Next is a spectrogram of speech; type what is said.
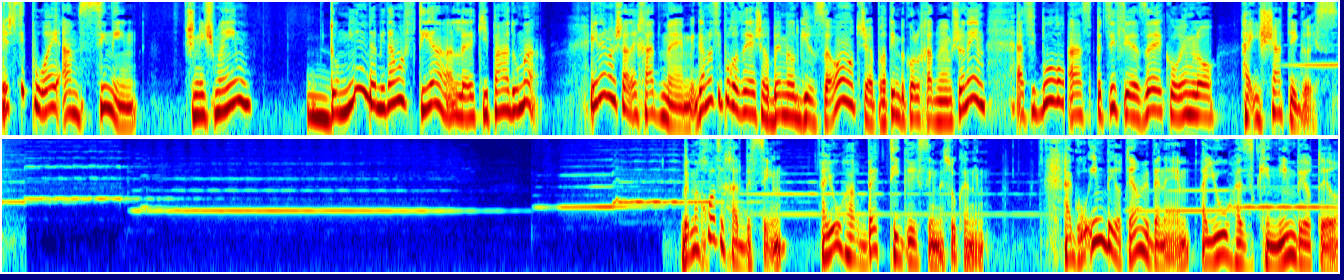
יש סיפורי עם סינים שנשמעים דומים במידה מפתיעה לכיפה אדומה. הנה למשל אחד מהם, גם לסיפור הזה יש הרבה מאוד גרסאות שהפרטים בכל אחד מהם שונים, הסיפור הספציפי הזה קוראים לו האישה טיגריס. במחוז אחד בסין היו הרבה טיגריסים מסוכנים. הגרועים ביותר מביניהם היו הזקנים ביותר,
